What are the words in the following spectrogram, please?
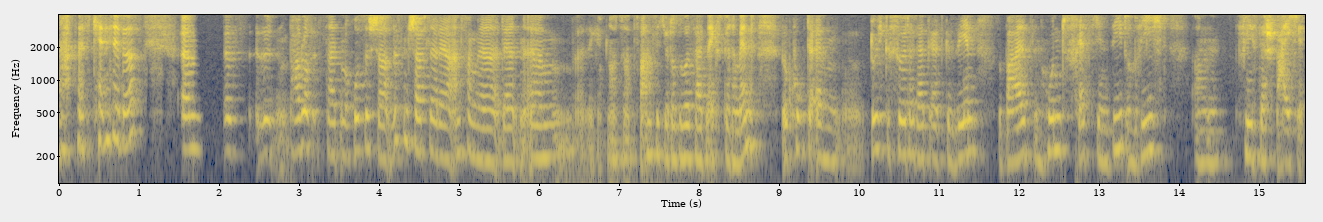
Ich kenne dir das. Ähm, das, also Pavlov ist halt ein russischer Wissenschaftler, der Anfang der, der ähm, ich glaube 1920 oder sowas halt ein Experiment geguckt, ähm, durchgeführt hat, hat halt gesehen, sobald ein Hund Fresschen sieht und riecht, ähm, fließt der Speichel,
